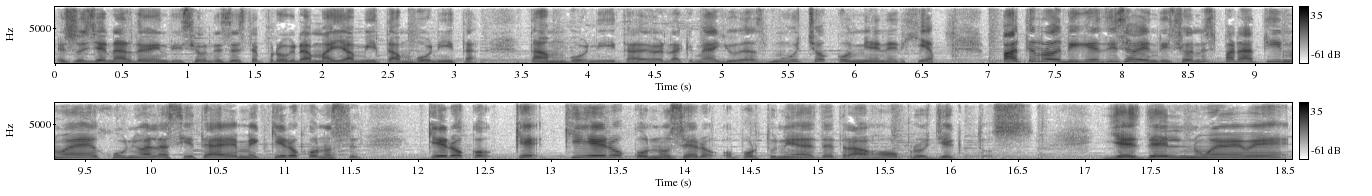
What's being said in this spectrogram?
Eso es llenar de bendiciones este programa y a mí tan bonita, tan bonita. De verdad que me ayudas mucho con mi energía. Patti Rodríguez dice bendiciones para ti, 9 de junio a las 7 a.m. Quiero conocer quiero, que, quiero conocer oportunidades de trabajo o proyectos. Y es del 9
